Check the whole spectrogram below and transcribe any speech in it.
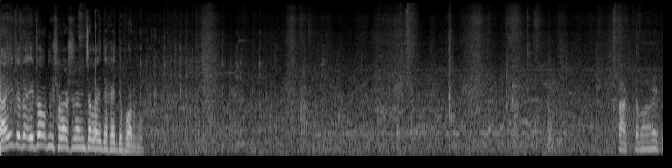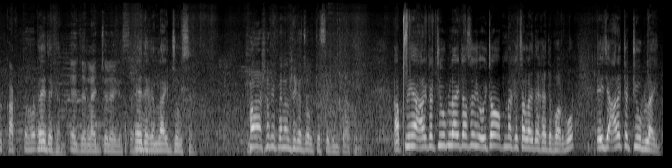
লাইট এটা এটাও আপনি সরাসরি আমি চালাই দেখাইতে পারব। কাঠটা মনে হয় একটু কাটতে হবে। এই দেখেন। এই যে লাইট জ্বলে গেছে এই দেখেন লাইট জ্বলছে। সরাসরি প্যানেল থেকে জ্বলতেছে কিন্তু এখন। আপনি আরেকটা টিউব লাইট আছে ওইটাও আপনাকে চালাই দেখাতে পারব। এই যে আরেকটা টিউব লাইট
